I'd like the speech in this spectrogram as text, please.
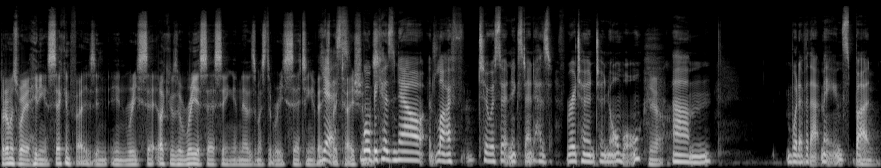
but almost we're hitting a second phase in in reset. Like it was a reassessing, and now there's almost a resetting of expectations. Well, because now life to a certain extent has returned to normal, yeah, whatever that means. But mm.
